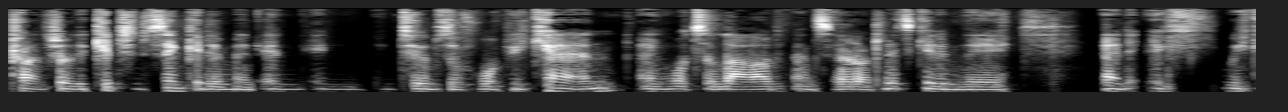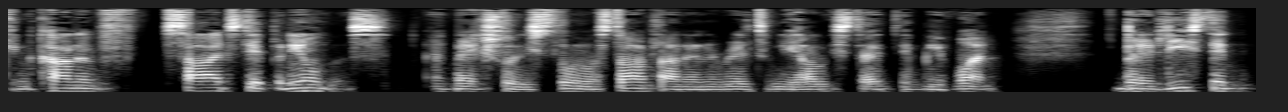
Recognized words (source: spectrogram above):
Try and throw the kitchen sink at him in, in, in terms of what we can and what's allowed and say, all right, let's get him there. And if we can kind of sidestep an illness and make sure he's still on the start line in a relatively healthy state, then we've won. But at least then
